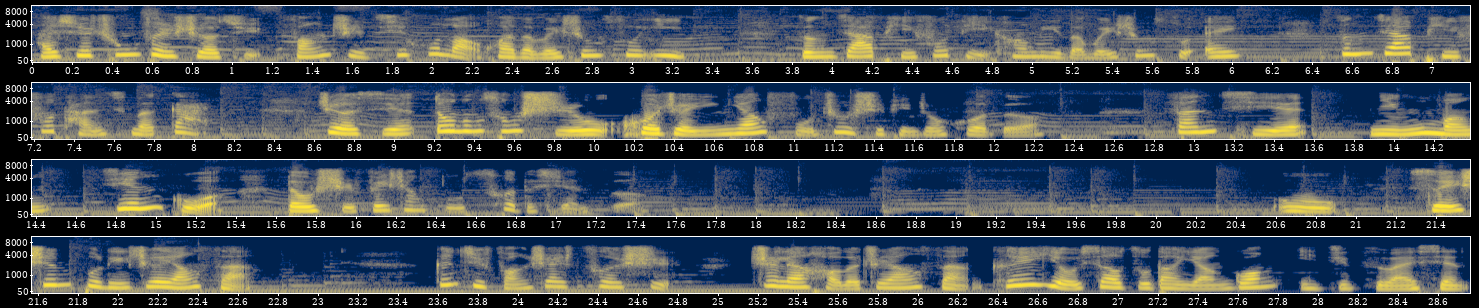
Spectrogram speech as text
还需充分摄取防止肌肤老化的维生素 E，增加皮肤抵抗力的维生素 A。增加皮肤弹性的钙，这些都能从食物或者营养辅助食品中获得。番茄、柠檬、坚果都是非常不错的选择。五、随身不离遮阳伞。根据防晒测试，质量好的遮阳伞可以有效阻挡阳光以及紫外线，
